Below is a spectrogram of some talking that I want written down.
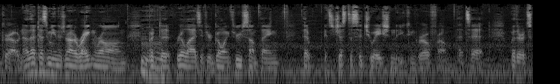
to grow. Now, that doesn't mean there's not a right and wrong, but to realize if you're going through something, that it's just a situation that you can grow from. That's it. Whether it's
